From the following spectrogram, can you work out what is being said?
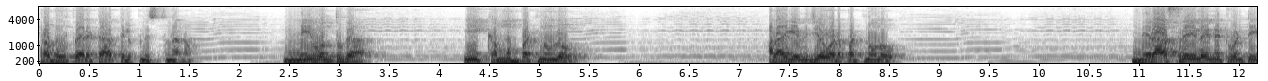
ప్రభు పేరిట పిలుపునిస్తున్నాను. మీ వంతుగా ఈ ఖమ్మం పట్టణంలో అలాగే విజయవాడ పట్టణంలో నిరాశ్రయులైనటువంటి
